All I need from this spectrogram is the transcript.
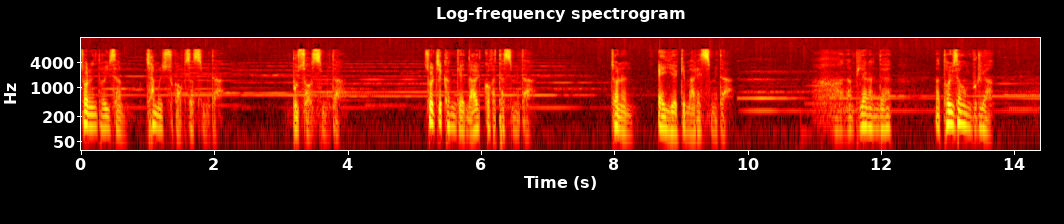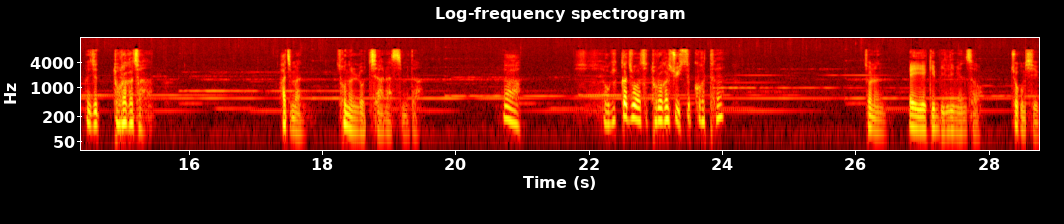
저는 더 이상 참을 수가 없었습니다. 무서웠습니다. 솔직한 게 나을 것 같았습니다. 저는 A에게 말했습니다. 아, 난 미안한데 나 더 이상은 무리야. 이제 돌아가자. 하지만 손을 놓지 않았습니다. 야, 여기까지 와서 돌아갈 수 있을 것 같아? 저는 A에게 밀리면서 조금씩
